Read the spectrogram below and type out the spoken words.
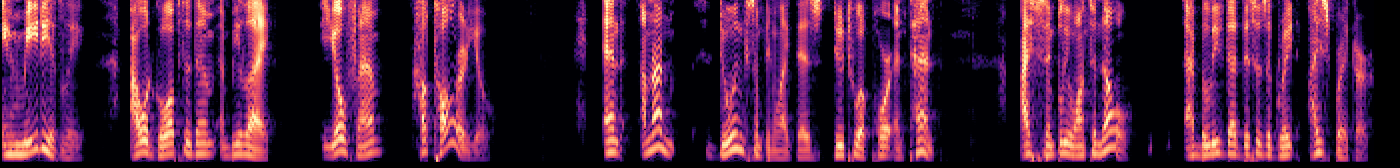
immediately I would go up to them and be like, Yo, fam, how tall are you? And I'm not doing something like this due to a poor intent. I simply want to know. I believe that this is a great icebreaker.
